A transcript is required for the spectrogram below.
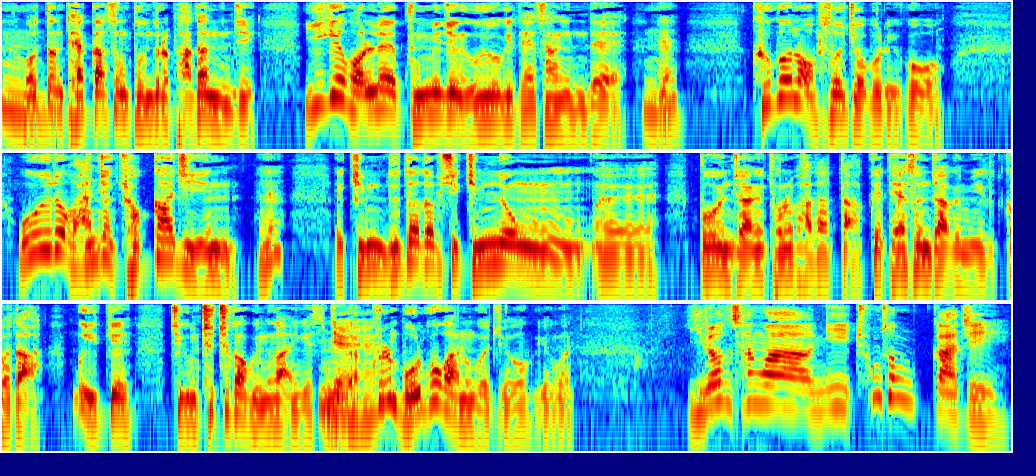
음. 어떤 대가성 돈들을 받았는지 이게 원래 국민적인 의혹의 대상인데 음. 예? 그거는 없어져 버리고 오히려 완전 격가지인 예? 김 느닷없이 김용 예, 부원장이 돈을 받았다. 그게 대선 자금일 거다. 뭐 이렇게 지금 추측하고 있는 거 아니겠습니까? 예. 그걸 몰고 가는 거죠. 이건 이런 상황이 총선까지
